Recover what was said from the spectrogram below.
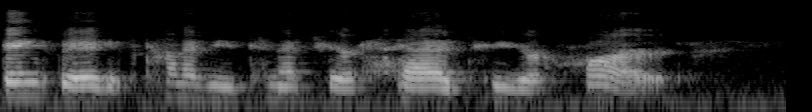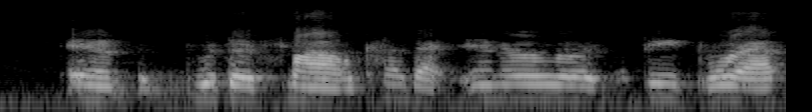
Think Big, it's kind of you connect your head to your heart. And with a smile, kind of that inner deep breath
